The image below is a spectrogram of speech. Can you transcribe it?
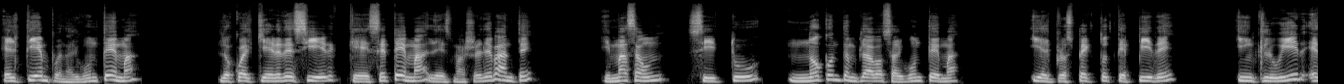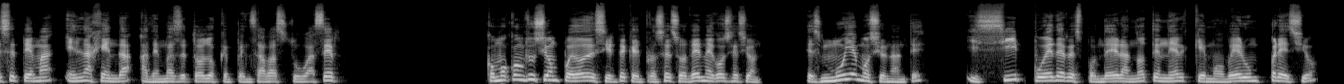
el tiempo en algún tema, lo cual quiere decir que ese tema le es más relevante, y más aún si tú no contemplabas algún tema y el prospecto te pide incluir ese tema en la agenda, además de todo lo que pensabas tú hacer. Como conclusión, puedo decirte que el proceso de negociación es muy emocionante y sí puede responder a no tener que mover un precio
